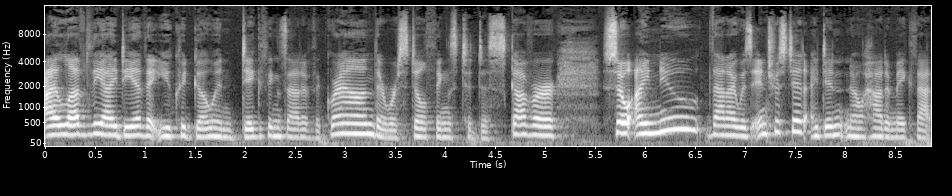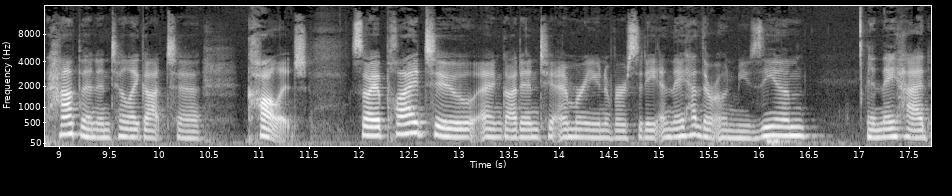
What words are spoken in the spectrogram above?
I loved the idea that you could go and dig things out of the ground. There were still things to discover. So I knew that I was interested. I didn't know how to make that happen until I got to college. So I applied to and got into Emory University, and they had their own museum and they had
